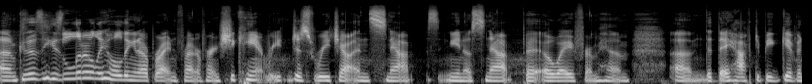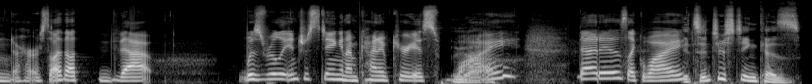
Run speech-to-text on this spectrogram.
um, because he's literally holding it up right in front of her, and she can't re- just reach out and snap, you know, snap it away from him. Um, that they have to be given to her. So I thought that was really interesting, and I'm kind of curious why that is. Like why? It's interesting because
